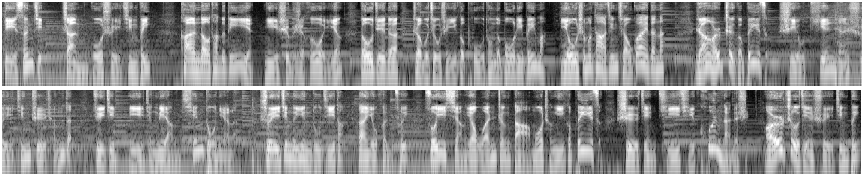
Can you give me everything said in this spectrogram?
第三件战国水晶杯，看到它的第一眼，你是不是和我一样都觉得这不就是一个普通的玻璃杯吗？有什么大惊小怪的呢？然而这个杯子是由天然水晶制成的，距今已经两千多年了。水晶的硬度极大，但又很脆，所以想要完整打磨成一个杯子是件极其困难的事。而这件水晶杯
